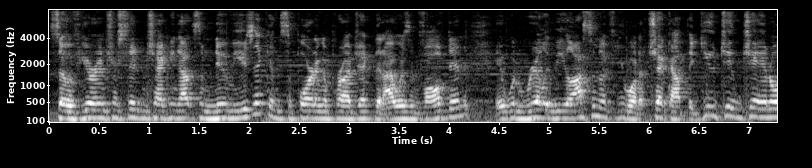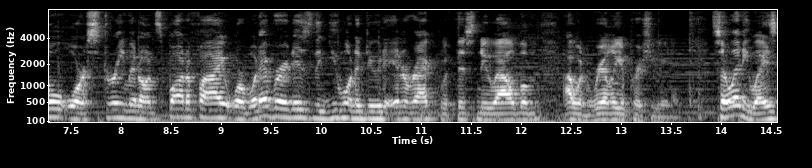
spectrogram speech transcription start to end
So if you're interested in checking out some new music and supporting a project that I was involved in, it would really be awesome if you want to check out the YouTube channel or stream it on Spotify or whatever it is that you want to do to interact with this new album. I would really appreciate it. So anyways,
